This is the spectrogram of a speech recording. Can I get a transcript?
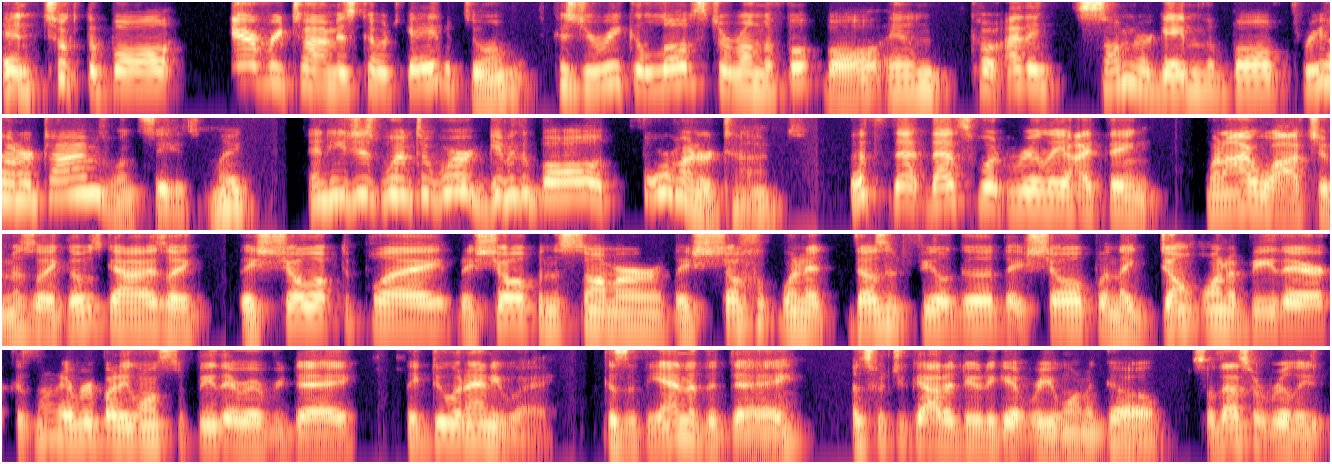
and took the ball every time his coach gave it to him because Eureka loves to run the football. And I think Sumner gave him the ball 300 times one season. Like, and he just went to work, give me the ball 400 times. That's that. That's what really I think when I watch them is like those guys, like they show up to play, they show up in the summer, they show up when it doesn't feel good, they show up when they don't want to be there because not everybody wants to be there every day. They do it anyway because at the end of the day, that's what you got to do to get where you want to go. So that's what really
